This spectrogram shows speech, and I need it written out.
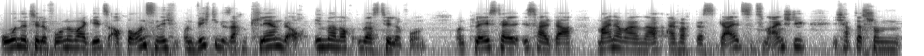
ohne Telefonnummer geht es auch bei uns nicht. Und wichtige Sachen klären wir auch immer noch übers Telefon. Und Playstyle ist halt da meiner Meinung nach einfach das Geilste zum Einstieg. Ich habe das schon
